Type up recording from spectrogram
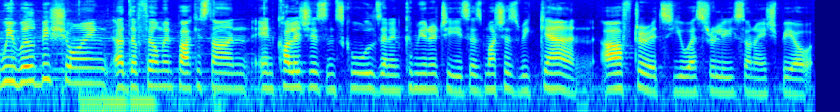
We will be showing uh, the film in Pakistan in colleges and schools and in communities as much as we can after its US release on HBO.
